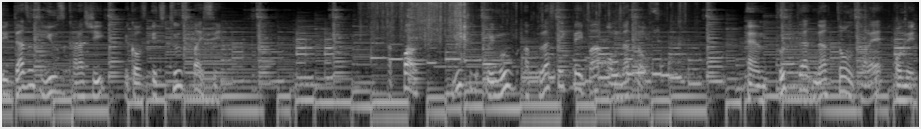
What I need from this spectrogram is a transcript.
She doesn't use karashi because it's too spicy. At first, you should remove a plastic paper on natto and put the natto tare on it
